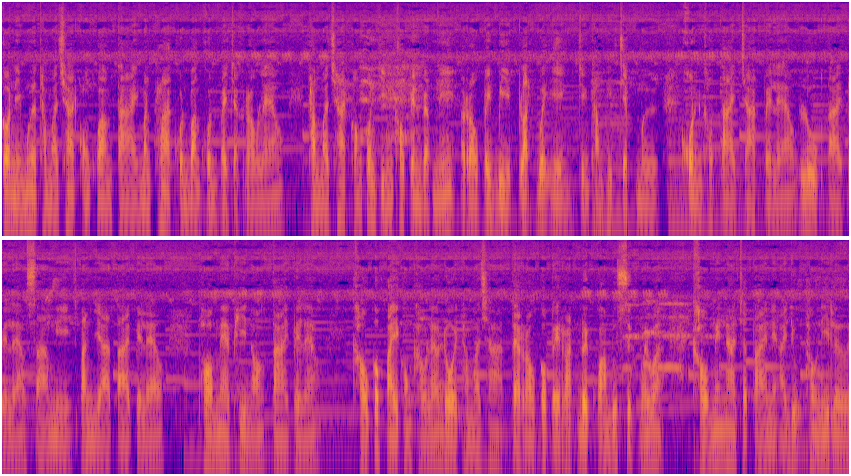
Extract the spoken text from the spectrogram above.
ก็ในเมื่อธรรมชาติของความตายมันพลากคนบางคนไปจากเราแล้ว ธรรมชาติของก้อนหินเขาเป็นแบบนี้ เราไปบีบรัดไว้เอง จึงทำให้เจ็บมือ คนเขาตายจากไปแล้ว ลูกตายไปแล้ว สามีปัญญาตายไปแล้ว พ่อแม่พี่น้องตายไปแล้ว เขาก็ไปของเขาแล้วโดยธรรมชาติ แต่เราก็ไปรัดโดยความรู้สึกไว้ว่า เขาไม่น่าจะตายในอายุเท่านี้เลย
